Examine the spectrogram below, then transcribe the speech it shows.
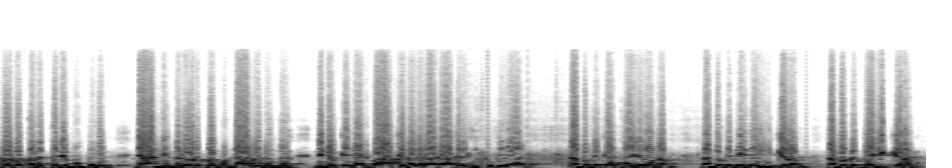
പ്രവർത്തനത്തിനും മുമ്പിലും ഞാൻ നിങ്ങളോടൊപ്പം ഉണ്ടാകുമെന്ന് നിങ്ങൾക്ക് ഞാൻ വാക്ക് നൽകാൻ ആഗ്രഹിക്കുകയാണ്. നമുക്ക് തകരണം നമുക്ക് ജയിക്കണം നമുക്ക് ഭരിക്കണം.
